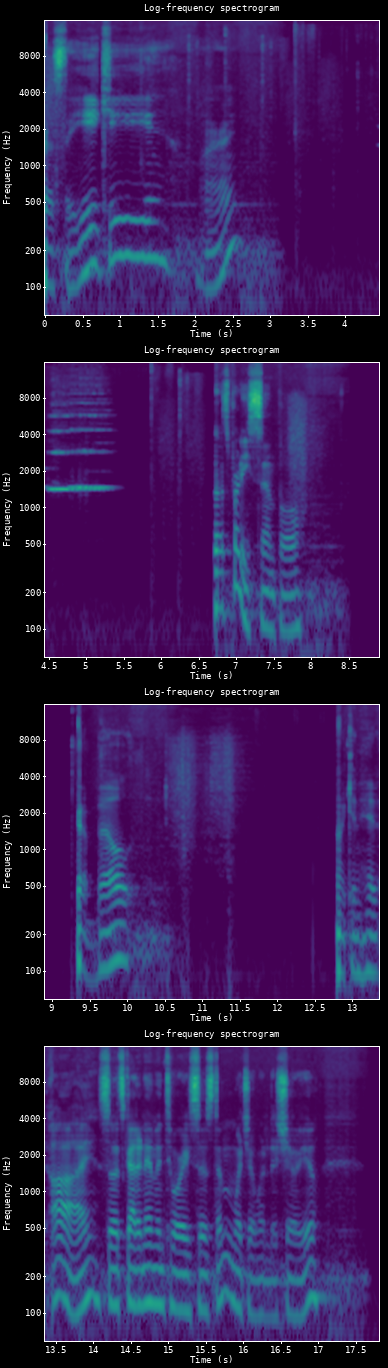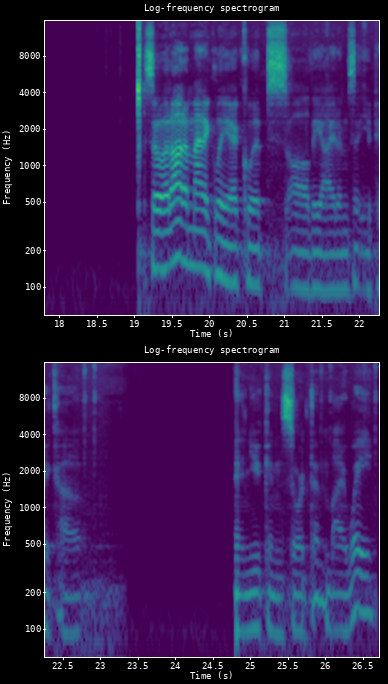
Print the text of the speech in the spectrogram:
Press the E key. All right. So it's pretty simple. Got a belt. I can hit I. So it's got an inventory system, which I wanted to show you. So it automatically equips all the items that you pick up. And you can sort them by weight,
